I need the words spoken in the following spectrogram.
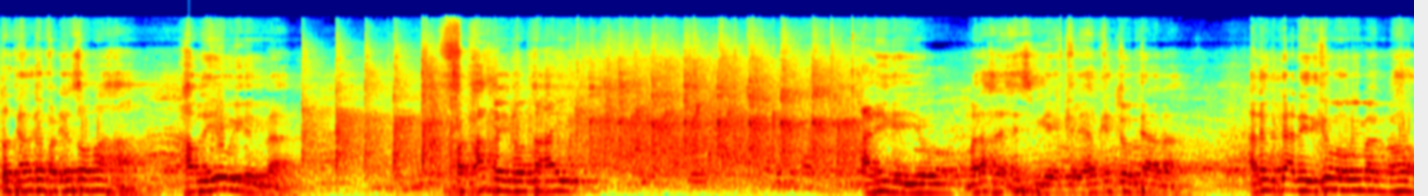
Dadka halkan fadhiya soo maaha. Hablayo weynanba farxad bay noo tahay. Aniga iyo madaxda xisbiga ee kale halkan joogtaaba annagu da'daydi ka waaweyn baanu naho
